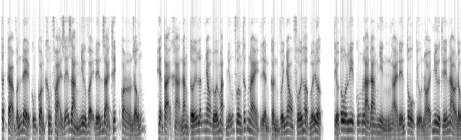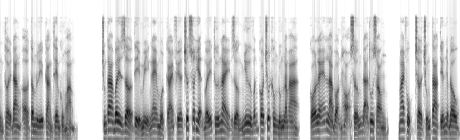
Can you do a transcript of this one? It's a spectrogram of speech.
tất cả vấn đề cũng còn không phải dễ dàng như vậy đến giải thích còn giống hiện tại khả năng tới lẫn nhau đối mặt những phương thức này liền cần với nhau phối hợp mới được. Tiểu tô ly cũng là đang nhìn ngài đến tô cựu nói như thế nào, đồng thời đang ở tâm lý càng thêm khủng hoảng. Chúng ta bây giờ tỉ mỉ nghe một cái phía trước xuất hiện mấy thứ này, dường như vẫn có chút không đúng lắm à có lẽ là bọn họ sớm đã thu xong, mai phục chờ chúng ta tiến nhập đâu.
